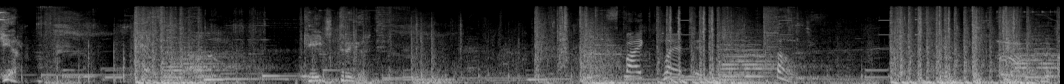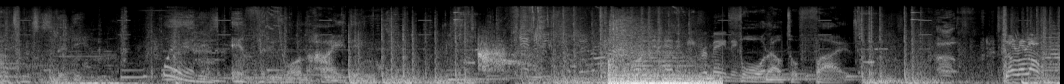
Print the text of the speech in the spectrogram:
Here. Cage triggered. Spike planted. Found you. My ultimate is ready. Where is everyone hiding? One enemy remaining. Four out of five. Uh, no, no, no.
